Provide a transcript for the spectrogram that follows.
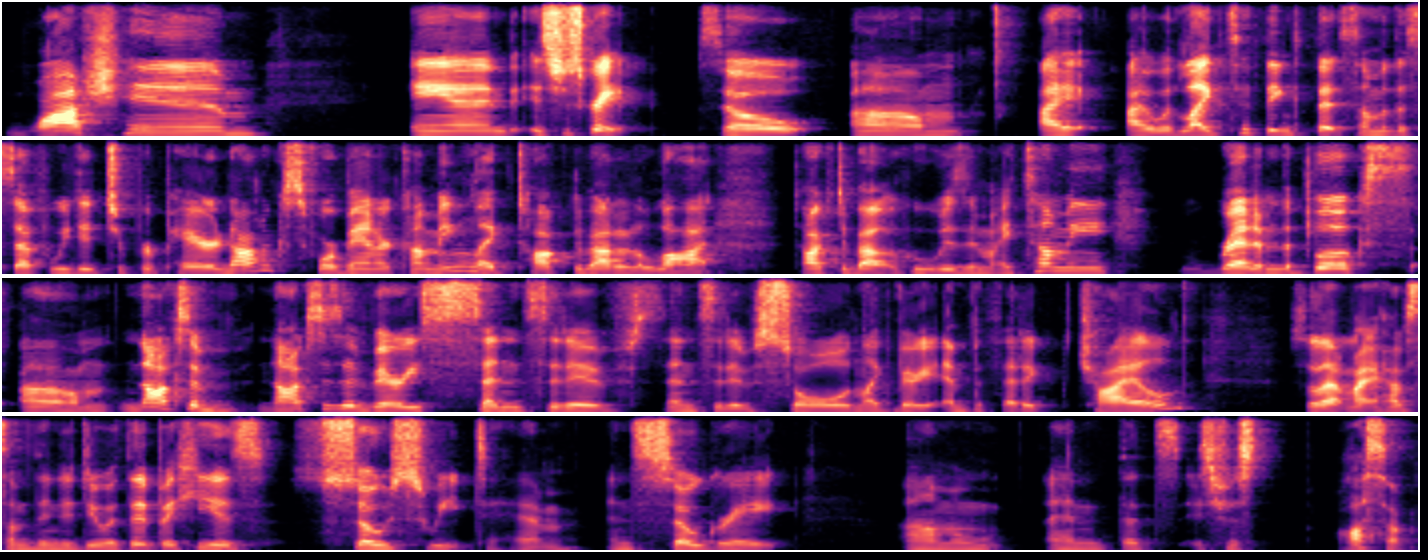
wash him and it's just great. So, um I I would like to think that some of the stuff we did to prepare Knox for Banner coming, like talked about it a lot, talked about who was in my tummy, read him the books. Um, Knox a, Knox is a very sensitive, sensitive soul and like very empathetic child, so that might have something to do with it. But he is so sweet to him and so great, um, and that's it's just awesome.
